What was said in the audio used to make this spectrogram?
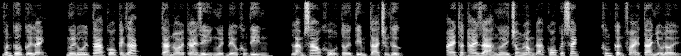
Vân cơ cười lạnh, ngươi đối ta có cảnh giác, ta nói cái gì ngươi đều không tin, làm sao khổ tới tìm ta chứng thực. Ai thật hay giả ngươi trong lòng đã có quyết sách, không cần phải ta nhiều lời,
